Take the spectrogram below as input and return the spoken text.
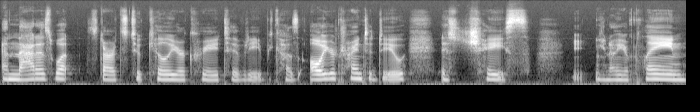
And that is what starts to kill your creativity because all you're trying to do is chase. You know, you're playing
